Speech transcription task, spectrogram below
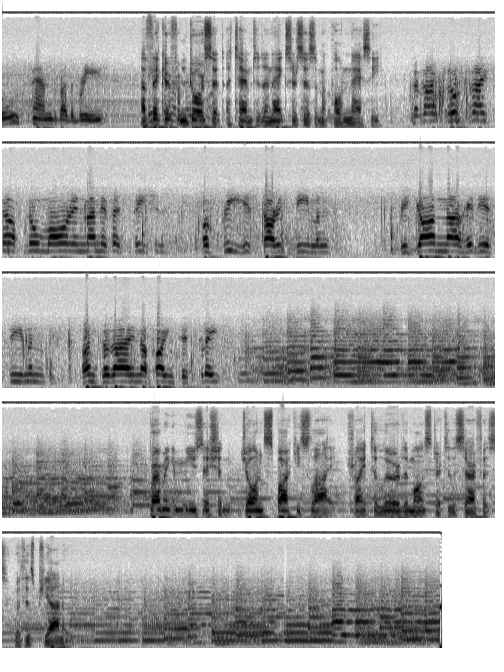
cool, fanned by the breeze. A vicar from Dorset attempted an exorcism upon Nessie. Thou look thyself no more in manifestations of prehistoric demons. Begone, thou hideous demon, unto thine appointed place. Birmingham musician John Sparky Sly tried to lure the monster to the surface with his piano.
